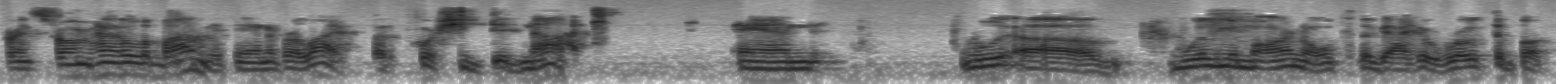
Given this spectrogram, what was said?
Frances Storm had a lobotomy at the end of her life, but of course she did not. And uh, William Arnold, the guy who wrote the book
